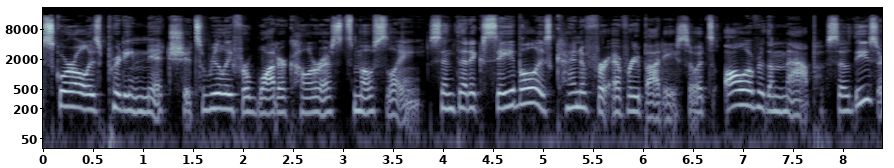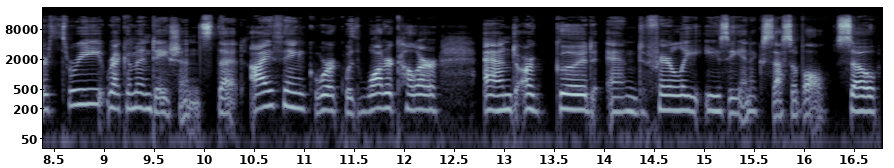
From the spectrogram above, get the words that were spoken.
squirrel is pretty niche. It's really for watercolorists mostly. Synthetic sable is kind of for everybody, so it's all over the map. So, these are three recommendations that I think work with watercolor and are good and fairly easy and accessible. So,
